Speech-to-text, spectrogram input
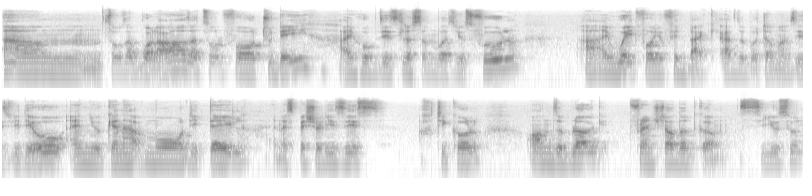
Um, so that, voila, that's all for today. I hope this lesson was useful. I wait for your feedback at the bottom of this video and you can have more detail and especially this article on the blog FrenchLearn.com. See you soon.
